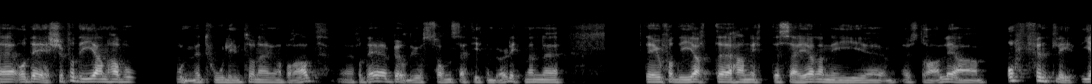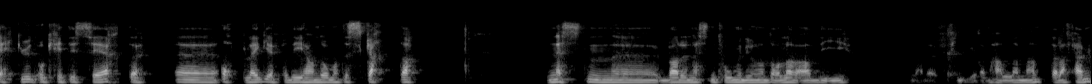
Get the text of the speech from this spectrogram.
eh, Og det er ikke fordi han har vunnet to livturneringer på rad, eh, for det burde jo sånn sett gitt en birdie. Men det er jo fordi at han etter seieren i Australia offentlig gikk ut og kritiserte opplegget fordi han da måtte skatte nesten Var det nesten to millioner dollar av de var det fire og en halv eller fem?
